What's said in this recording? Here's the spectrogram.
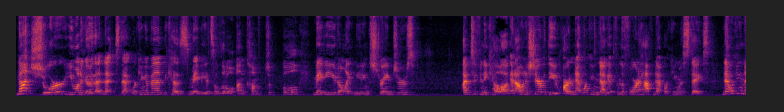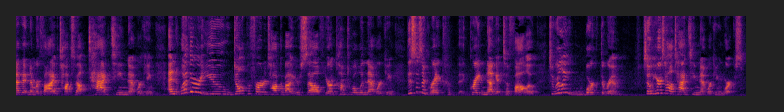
not sure you want to go to that next networking event because maybe it's a little uncomfortable, maybe you don't like meeting strangers. I'm Tiffanie Kellog and I want to share with you our networking nugget from the four and a half networking mistakes. Networking nugget number five talks about tag team networking. And whether you don't prefer to talk about yourself, you're uncomfortable with networking, this is a great, great nugget to follow to really work the room. So here's how tag team networking works.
